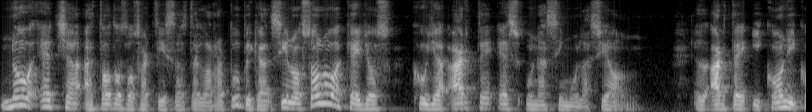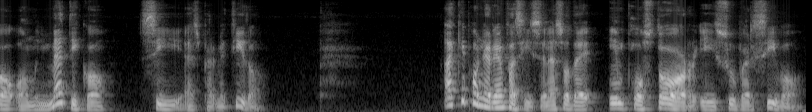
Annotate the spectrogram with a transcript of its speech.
no echa a todos los artistas de la República, sino solo aquellos cuya arte es una simulación. El arte icónico o mimético sí es permitido. Hay que poner énfasis en eso de impostor y subversivo.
